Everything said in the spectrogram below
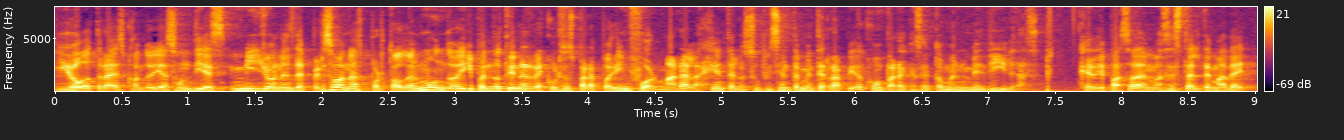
y otra es cuando ya son 10 millones de personas por todo el mundo y pues no tiene recursos para poder informar a la gente lo suficientemente rápido como para que se tomen medidas. Que de paso además está el tema de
